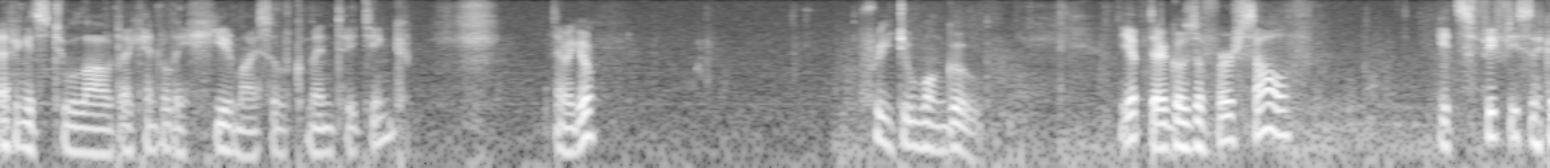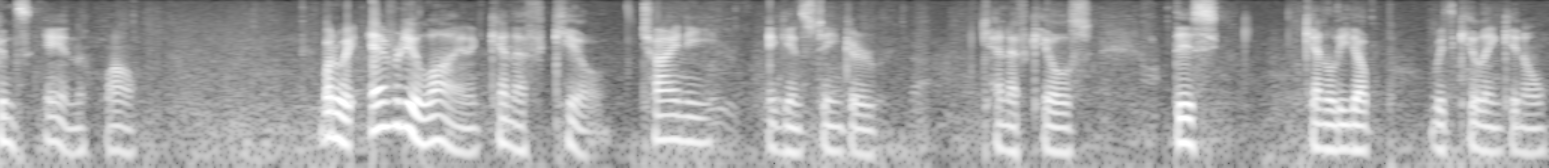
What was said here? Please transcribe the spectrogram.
I think it's too loud. I can't really hear myself commentating. There we go. 3, 2, 1, go. Yep, there goes the first salve. It's 50 seconds in. Wow. By the way, every line can have kill. Tiny, against Tinker can have kills. This can lead up with killing, you know,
